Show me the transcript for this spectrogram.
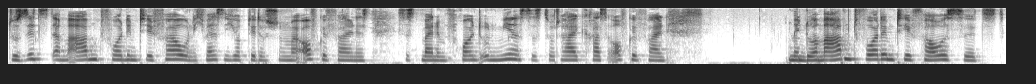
Du sitzt am Abend vor dem TV und ich weiß nicht, ob dir das schon mal aufgefallen ist. Es ist meinem Freund und mir ist es total krass aufgefallen. Wenn du am Abend vor dem TV sitzt,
